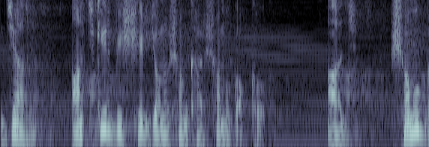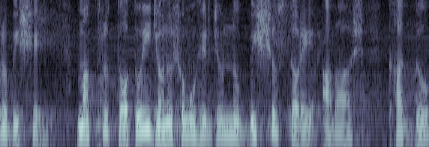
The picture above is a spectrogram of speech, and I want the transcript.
যা আজকের বিশ্বের জনসংখ্যার সমকক্ষ। আজ সমগ্র বিশ্বে মাত্র ততই জনসমূহের জন্য বিশ্বস্তরে আবাস, খাদ্য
